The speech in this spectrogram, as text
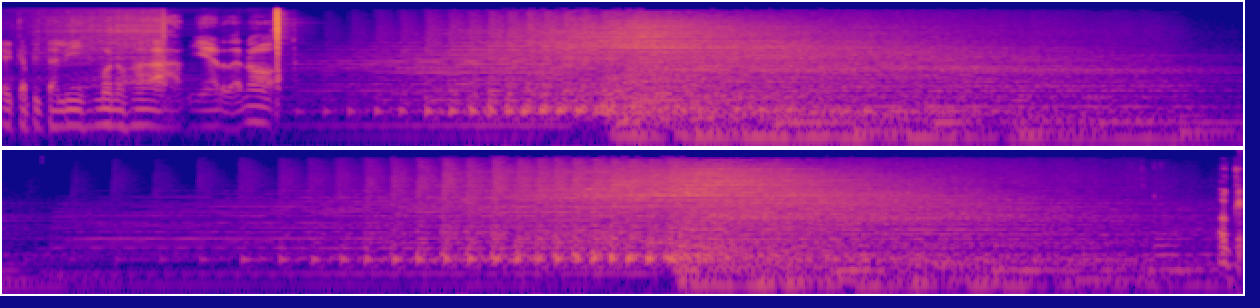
el capitalismo nos ha... Ah, mierda, no. Ok,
